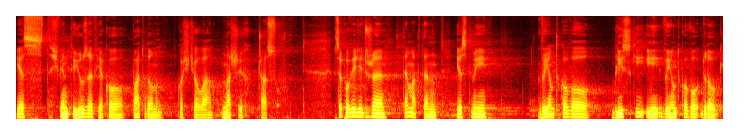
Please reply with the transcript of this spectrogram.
jest święty Józef jako patron Kościoła naszych czasów. Chcę powiedzieć, że temat ten jest mi wyjątkowo bliski i wyjątkowo drogi,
